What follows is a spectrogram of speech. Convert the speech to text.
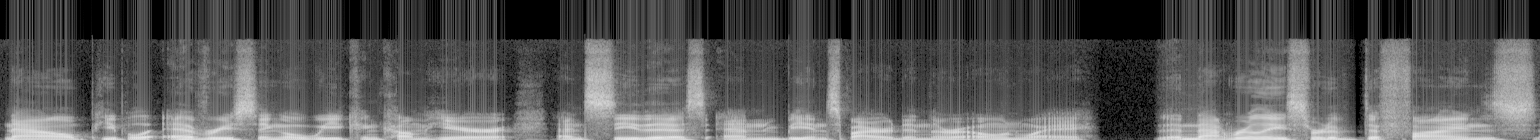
Now people every single week can come here and see this and be inspired in their own way. And that really sort of defines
